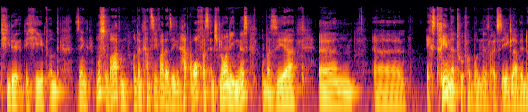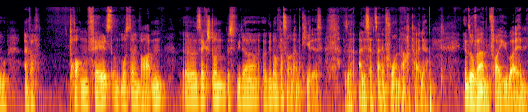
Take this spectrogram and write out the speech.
Tide dich hebt und senkt, musst du warten und dann kannst du nicht weiter segeln. Hat aber auch was Entschleunigendes und was sehr ähm, äh, extrem naturverbunden ist als Segler, wenn du einfach trocken fällst und musst dann warten, äh, sechs Stunden, bis wieder äh, genug Wasser unter dem Kiel ist. Also alles hat seine Vor- und Nachteile. Insofern fahre ich überall hin.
